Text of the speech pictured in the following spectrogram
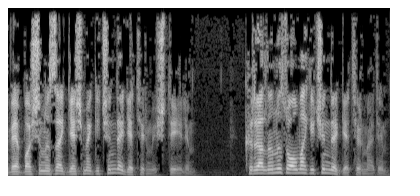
ve başınıza geçmek için de getirmiş değilim. Kralınız olmak için de getirmedim.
